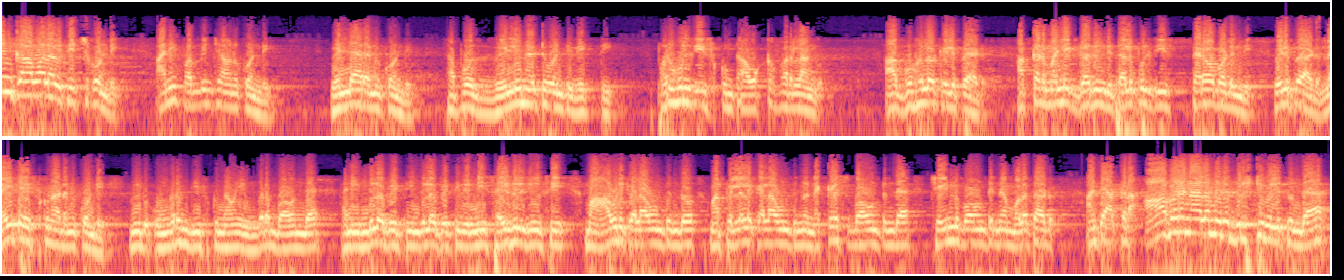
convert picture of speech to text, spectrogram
ఏం కావాలో అవి తెచ్చుకోండి అని పంపించామనుకోండి. వెళ్ళారనుకోండి. సపోజ్ వెళ్ళినటువంటి వ్యక్తి పరుగులు తీసుకుంటా ఒక్క ఫర్లాంగ్. ఆ గుహలోకి వెళ్ళిపోయాడు. అక్కడ మళ్ళీ గది ఉంది తలుపులు తీసి తెరవబడింది. వెళ్ళిపోయాడు. లైట్ వేసుకున్నాడు అనుకోండి. వీడు ఉంగరం తీసుకుందామా? ఈ ఉంగరం బాగుందా? అని ఇందులో పెట్టి ఇందులో పెట్టి వీడిని సైజులు చూసి మా ఆవిడికి ఎలా ఉంటుందో మా పిల్లలకి ఎలా ఉంటుందో నెక్లెస్ బాగుంటుందా? చైన్లు బాగుంటుందా? మొలతాడు. అంటే అక్కడ ఆభరణాల మీద దృష్టి వెళుతుందా?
